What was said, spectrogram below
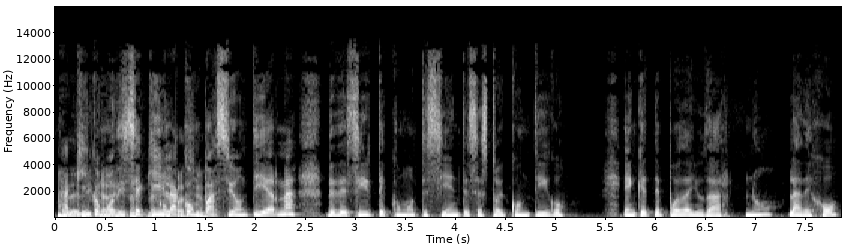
La aquí como dice aquí, la la compasión. compasión tierna de decirte cómo te sientes, estoy contigo, en qué te puedo ayudar. No, la dejó,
